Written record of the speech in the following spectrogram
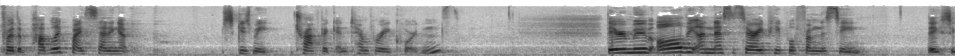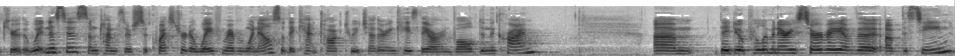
for the public by setting up, excuse me, traffic and temporary cordons. They remove all the unnecessary people from the scene. They secure the witnesses. Sometimes they're sequestered away from everyone else so they can't talk to each other in case they are involved in the crime. Um, they do a preliminary survey of the, of the scene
